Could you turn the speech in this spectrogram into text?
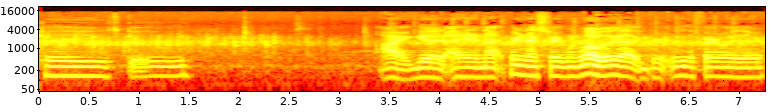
Okay, let's go. Alright, good. I hit a pretty nice straight one. Whoa, look at that. Look at the fairway there.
